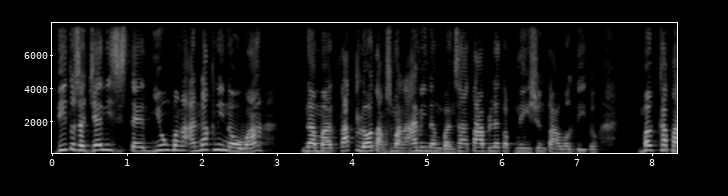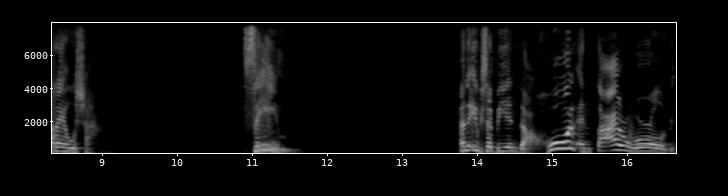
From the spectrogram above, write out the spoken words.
Dito sa Genesis 10, yung mga anak ni Noah, na tatlo, tapos marami ng bansa, tablet of nation tawag dito, magkapareho siya. same. Ano ibig sabihin? The whole entire world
